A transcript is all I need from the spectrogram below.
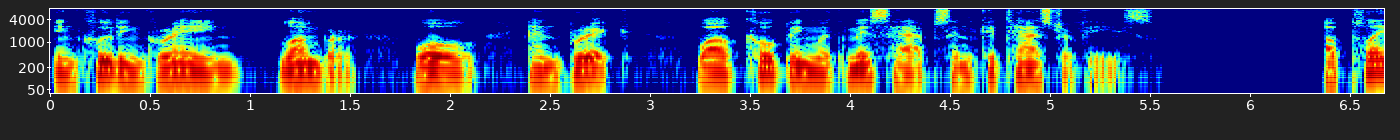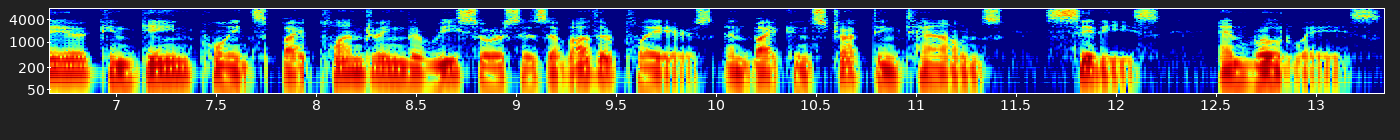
including grain, lumber, wool, and brick, while coping with mishaps and catastrophes. A player can gain points by plundering the resources of other players and by constructing towns, cities, and roadways.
